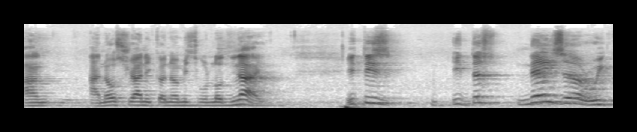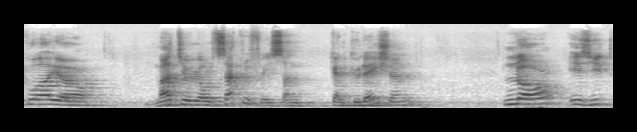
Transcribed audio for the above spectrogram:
and an Austrian economist will not deny, it, is, it does neither require material sacrifice and calculation, nor is it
